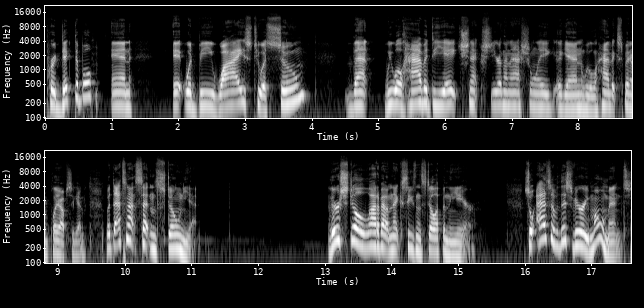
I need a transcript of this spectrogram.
predictable and it would be wise to assume that we will have a DH next year in the National League again. We will have expanded playoffs again. But that's not set in stone yet. there's still a lot about next season still up in the air. So as of this very moment,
